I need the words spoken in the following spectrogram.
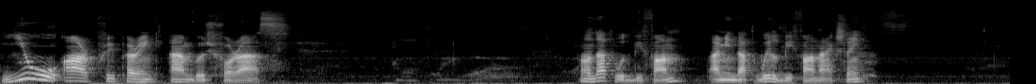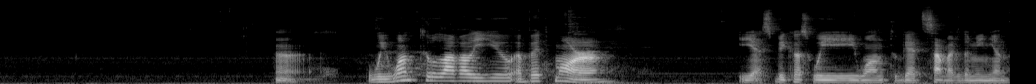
You are preparing ambush for us. Oh, that would be fun. I mean, that will be fun actually. Uh, we want to level you a bit more. Yes, because we want to get Savage Dominion.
